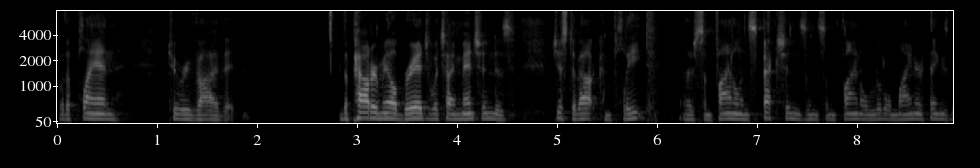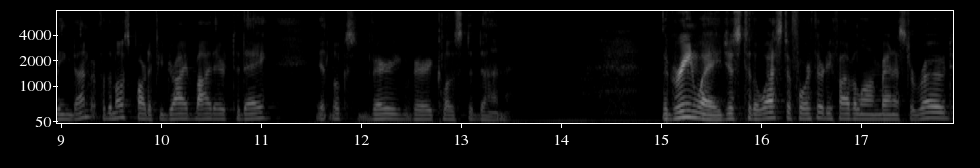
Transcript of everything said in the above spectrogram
with a plan to revive it. The Powder Mill Bridge, which I mentioned, is just about complete. There's some final inspections and some final little minor things being done, but for the most part, if you drive by there today, it looks very, very close to done. The Greenway, just to the west of 435 along Bannister Road,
